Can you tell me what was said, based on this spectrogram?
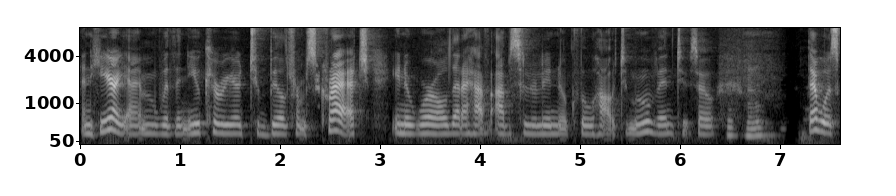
and here I am with a new career to build from scratch in a world that I have absolutely no clue how to move into. So mm-hmm. that was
